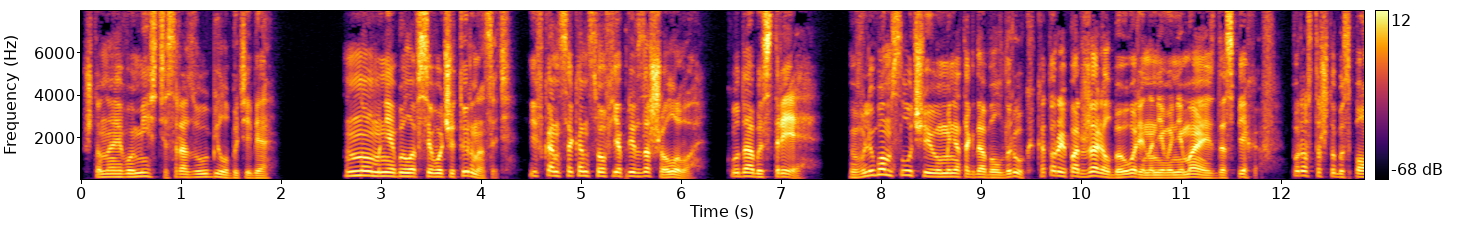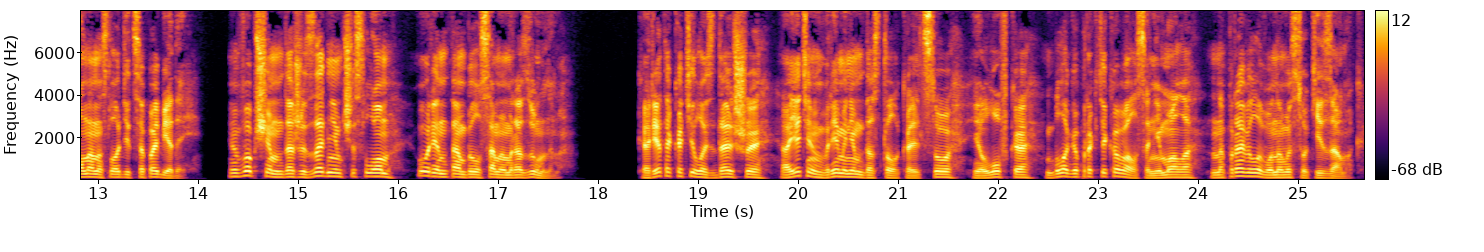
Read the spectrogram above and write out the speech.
что на его месте сразу убил бы тебя. Ну, мне было всего 14, и в конце концов я превзошел его. Куда быстрее. В любом случае, у меня тогда был друг, который поджарил бы Орина, не вынимая из доспехов, просто чтобы сполна насладиться победой. В общем, даже задним числом, Орин там был самым разумным. Карета катилась дальше, а я тем временем достал кольцо и ловко, благо практиковался немало, направил его на высокий замок.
